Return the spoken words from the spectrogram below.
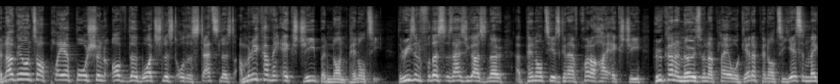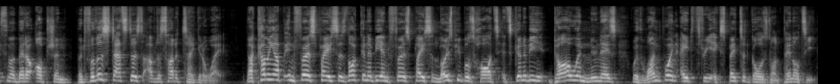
But now going on to our player portion of the watch list or the stats list, I'm going to be covering XG but non-penalty. The reason for this is, as you guys know, a penalty is going to have quite a high XG. Who kind of knows when a player will get a penalty? Yes, it makes them a better option, but for this stats list, I've decided to take it away. Now, coming up in first place is not going to be in first place in most people's hearts. It's going to be Darwin Nunez with 1.83 expected goals non penalty.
